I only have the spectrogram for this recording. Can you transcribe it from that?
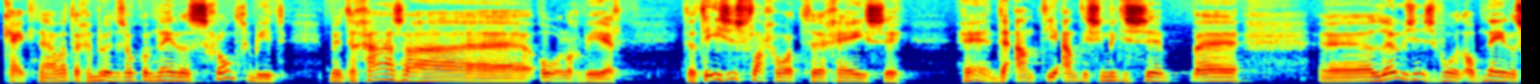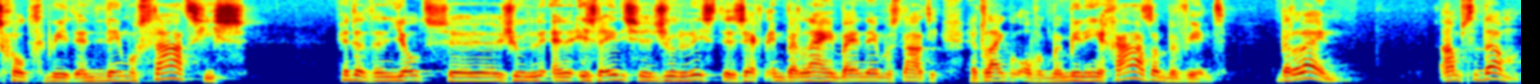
Kijk naar wat er gebeurt ook op het Nederlandse grondgebied. Met de Gaza-oorlog weer. Dat de ISIS-vlag wordt uh. Hè? De anti antisemitische uh, leuzen enzovoort op Nederlands grondgebied. En de demonstraties. Dat een Joodse een Israëlische journalist zegt in Berlijn bij een demonstratie. Het lijkt wel of ik me midden in Gaza bevind. Berlijn. Amsterdam.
